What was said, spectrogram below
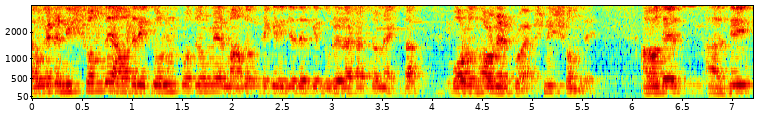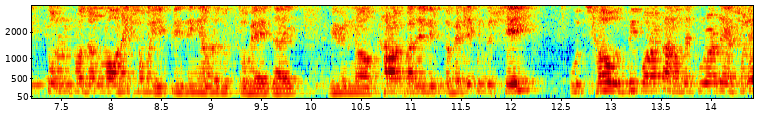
এবং এটা নিঃসন্দেহে আমাদের এই তরুণ প্রজন্মের মাদক থেকে নিজেদেরকে দূরে রাখার জন্য একটা বড় ধরনের প্রয়াস, নিঃসন্দেহে। আমাদের যেই তরুণ প্রজন্ম অনেক সময় ইপ্রিজিং আমরা যুক্ত হয়ে যাই, বিভিন্ন খারাপ কাজে লিপ্ত হয়ে যায় কিন্তু সেই উৎসাহ উদ্দীপনাটা আমাদের পুরোটাই আসলে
